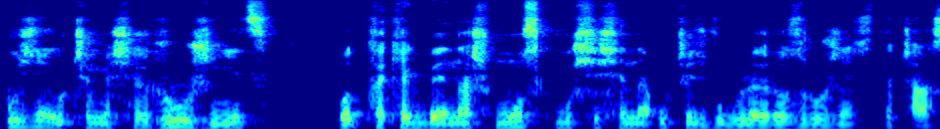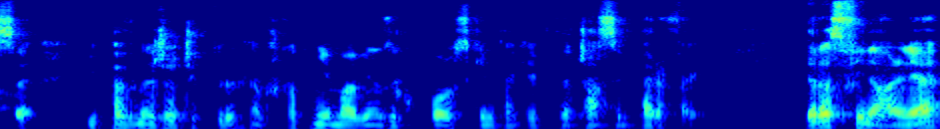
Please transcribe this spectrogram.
później uczymy się różnic, bo tak jakby nasz mózg musi się nauczyć w ogóle rozróżniać te czasy i pewne rzeczy, których na przykład nie ma w języku polskim, tak jak te czasy perfect. Teraz finalnie,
